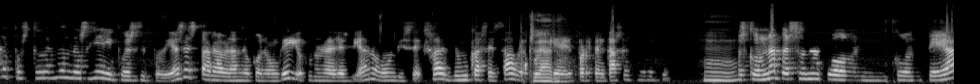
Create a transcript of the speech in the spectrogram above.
ay, pues todo el mundo es gay, pues podrías estar hablando con un gay o con una lesbiana o un bisexual, nunca se sabe, Claro. porque el porcentaje es mm, pues con una persona con, con TEA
